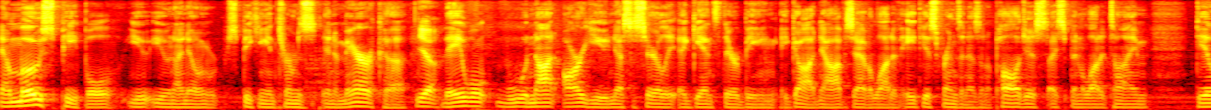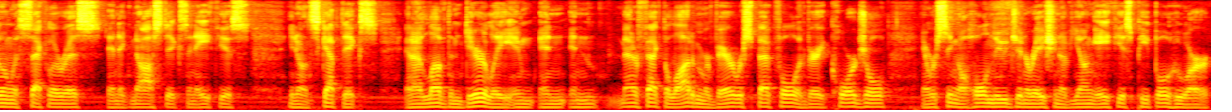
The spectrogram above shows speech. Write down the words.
Now, most people, you you and I know, speaking in terms in America, Yeah. they will will not argue necessarily against there being a God. Now, obviously, I have a lot of atheist friends, and as an apologist, I spend a lot of time dealing with secularists and agnostics and atheists, you know, and skeptics, and I love them dearly. And and, and matter of fact, a lot of them are very respectful and very cordial. And we're seeing a whole new generation of young atheist people who are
